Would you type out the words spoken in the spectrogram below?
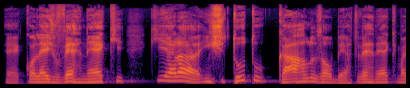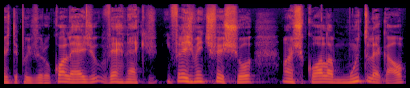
é, Colégio Werneck, que era Instituto Carlos Alberto Werneck, mas depois virou Colégio Werneck. Infelizmente fechou, uma escola muito legal.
